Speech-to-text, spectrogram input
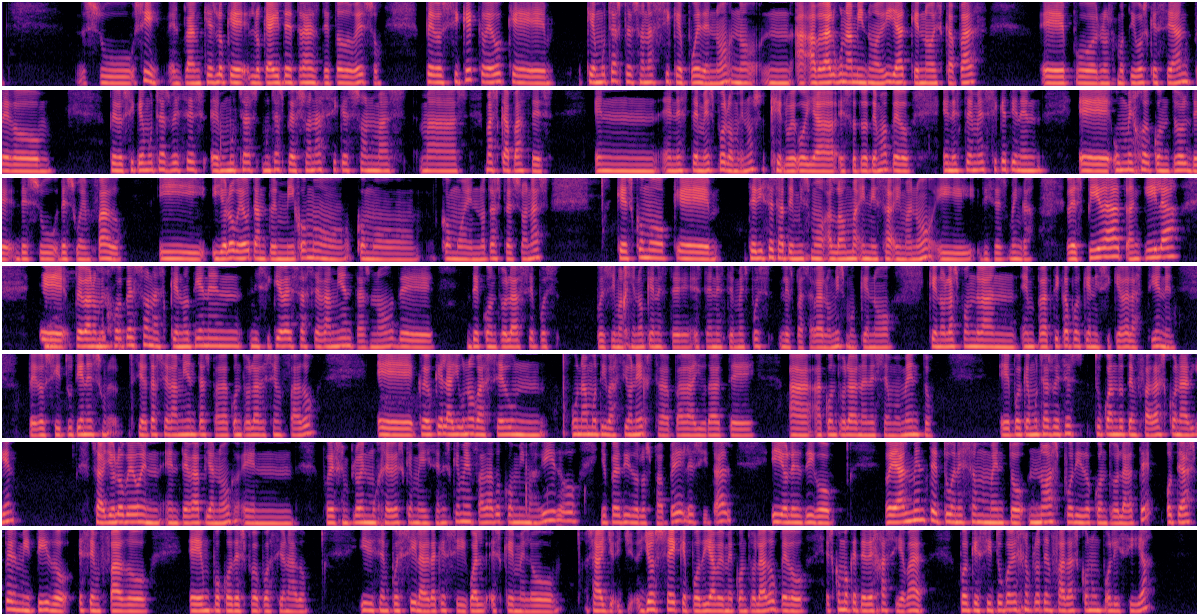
su, sí, en plan, qué es lo que, lo que hay detrás de todo eso. Pero sí que creo que, muchas personas sí que pueden, ¿no? no mm, habrá alguna minoría que no es capaz eh, por los motivos que sean, pero pero sí que muchas veces eh, muchas, muchas personas sí que son más, más, más capaces en, este mes, por lo menos, que luego ya es otro tema, pero en este mes sí que tienen eh, un mejor control de, su, de su enfado. Y, yo lo veo tanto en mí como, como, como en otras personas. que es como que te dices a ti mismo, Allahumma inni sa'ima, ¿no? Y dices, venga, respira, tranquila, eh, pero a lo mejor personas que no tienen ni siquiera esas herramientas, ¿no? De, de controlarse, pues, pues imagino que en este, este, en este mes pues les pasará lo mismo, que no, que no las pondrán en práctica porque ni siquiera las tienen. Pero si tú tienes ciertas herramientas para controlar ese enfado, eh, creo que el ayuno va a ser una motivación extra para ayudarte a, a controlar en ese momento. Eh, porque muchas veces tú cuando te enfadas con alguien, o sea, yo lo veo en, en terapia, ¿no? En, por ejemplo, en mujeres que me dicen, es que me he enfadado con mi marido y he perdido los papeles y tal. Y yo les digo, ¿realmente tú en ese momento no has podido controlarte o te has permitido ese enfado eh, un poco desproporcionado? Y dicen, pues sí, la verdad que sí, igual es que me lo... O sea, yo, yo sé que podía haberme controlado, pero es como que te dejas llevar. Porque si tú, por ejemplo, te enfadas con un policía,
